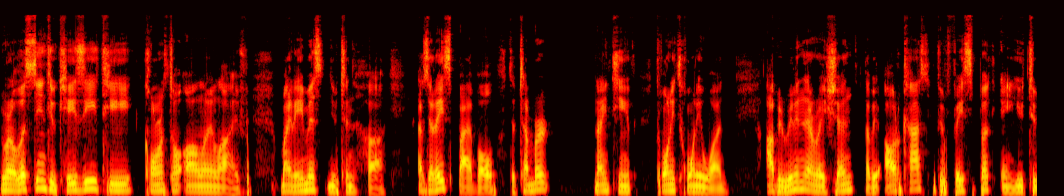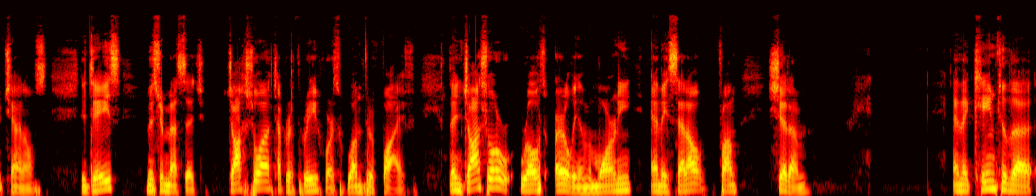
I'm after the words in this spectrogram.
You are listening to KZET Cornerstone Online Live. My name is Newton He. As today's Bible, September 19th, 2021. I'll be reading narration that will be outcast through Facebook and YouTube channels. Today's mystery message Joshua chapter 3, verse 1 through 5. Then Joshua rose early in the morning, and they set out from Shittim. And they came to the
